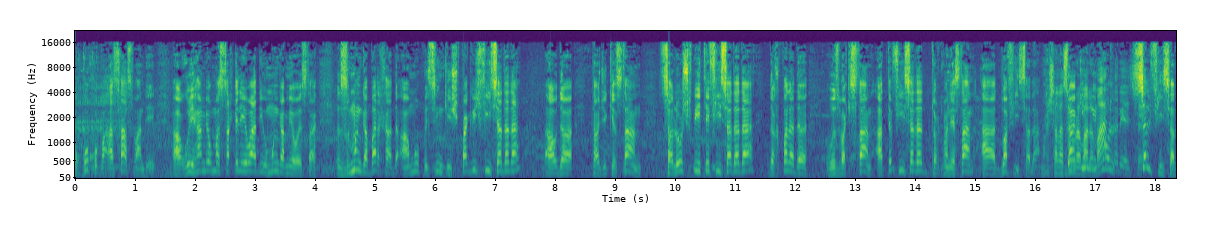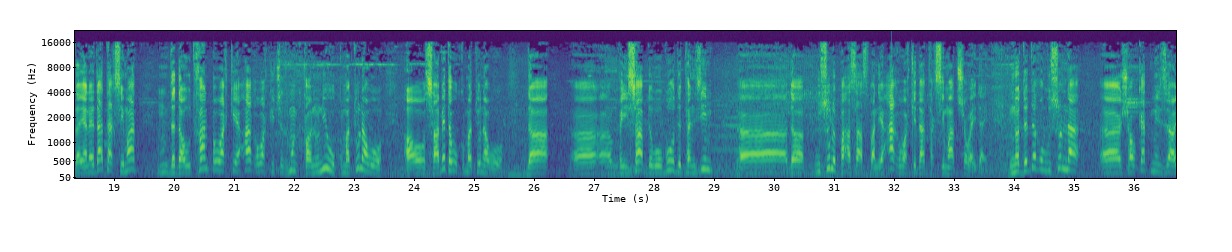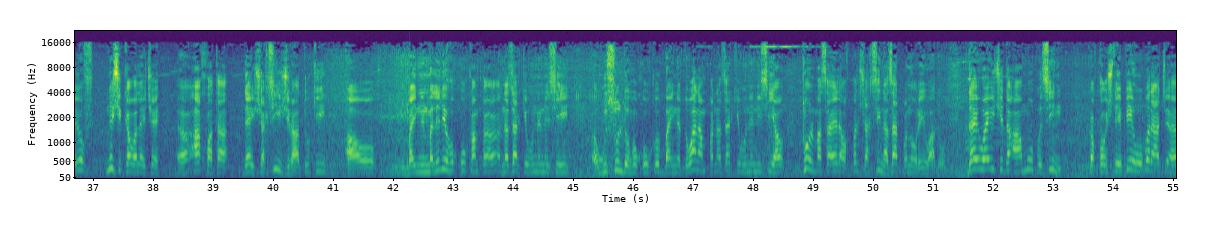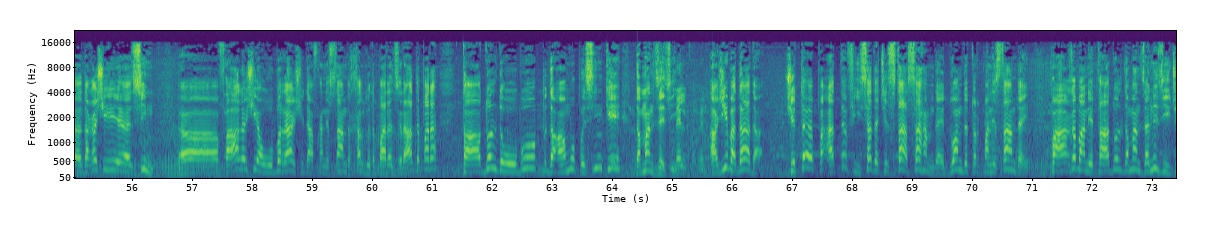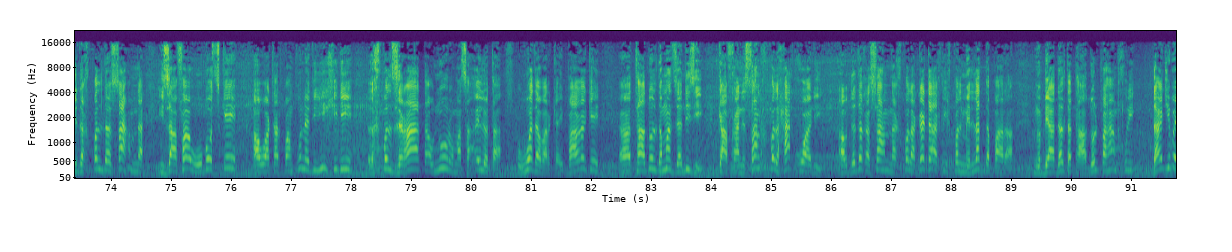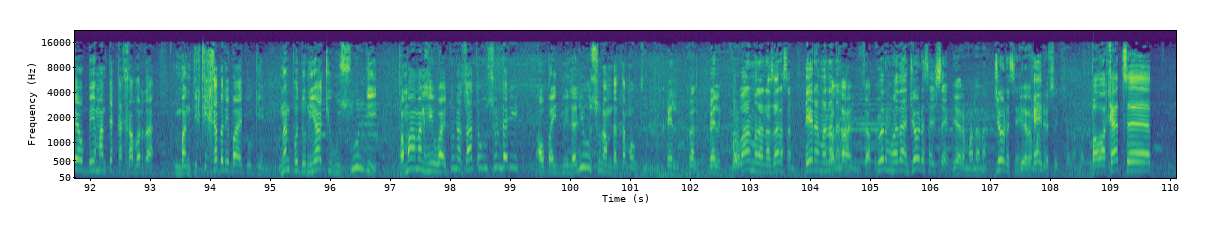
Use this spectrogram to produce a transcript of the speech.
حقوق په اساس باندې. هغه هم یو مستقل هیواد دی او مونږ هم یو است زمونږ برخه د امو په سین کې شپږ فیصد ده او د تاجکستان څلور شپېته فیصد ده د خپل د ازبکستان 8 فیصد ترکمنستان 2 فیصد ماشاءالله څومره معلومات لري. سل فیصد یعنی دا تقسیمات د داود خان په وخت کې هغه وخت کې چې زمونږ قانوني حکومتونه وو او ثابت حکومتونه وو د په حساب د وبو د تنظیم د اصول په اساس باندې هغه وخت دا تقسیمات شوی دی نو دغه اصول نه شوکت میرزایوف نشي کولای چې اخواته د شخصي اجراتو کې او بین المللي حقوق هم په نظر کې وننسي اصول د حقوق بین الدول هم په نظر کې وننسي او ټول مسایل او خپل شخصي نظر په نور هیوادو. دا وایي چې د عامو په سین که قوشتېپې اوبه دغه شي سین فعال شي او اوبه راشي د افغانستان د خلکو د لپاره زراعت لپاره تعادل د اوبو د عامو په سین کې د منځ ځي. عجیب دا ده چې ته په 8% چې ستا سهم دی دوم د ترکمنستان دی په هغه باندې تعادل د منځ نه ځي چې د خپل د سهم نه اضافه وبوس کې او واټر پمپونه دی یخي دي خپل زراعت او نور مسائل ته وده ورکي په هغه کې تعادل د منځ نه ځي. که افغانستان خپل حق غواړي او دغه سهم نه خپل ګټه اخلي خپل ملت د پاره نو بیا دلته تعادل په هم خوري. دا جیب یو به منطقه خبر ده منطقي خبرې باید وکړي. نن په دنیا کې اصول دي. تماما هیوادونه ذات اصول لري او بین المللي اصول هم دلته موجود دي. بالکل بالکل قربان مولا نظر هستم ډیره مننه. الله عزت. ګورم هدان جوړ سه صاحب. ډیره مننه. جوړ سه خیر. اوسه. با وقت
